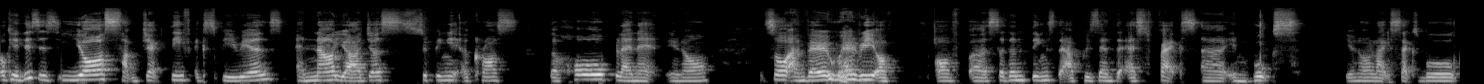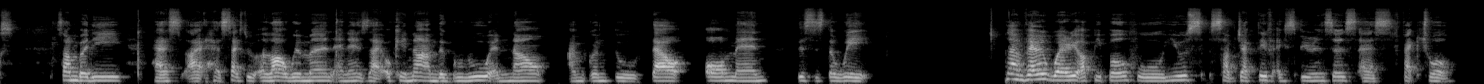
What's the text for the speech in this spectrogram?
okay, this is your subjective experience, and now you are just sweeping it across the whole planet, you know. So I'm very wary of of uh, certain things that are presented as facts uh, in books, you know, like sex books. Somebody has uh, has sex with a lot of women, and it's like, okay, now I'm the guru, and now I'm going to tell all men this is the way. I'm very wary of people who use subjective experiences as factual.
